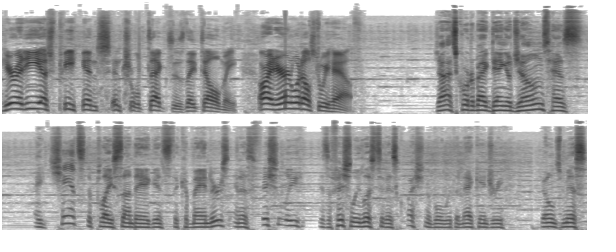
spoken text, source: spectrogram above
here at ESPN Central Texas, they tell me. All right, Aaron, what else do we have? Giants quarterback Daniel Jones has a chance to play Sunday against the Commanders and officially is officially listed as questionable with a neck injury. Jones missed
